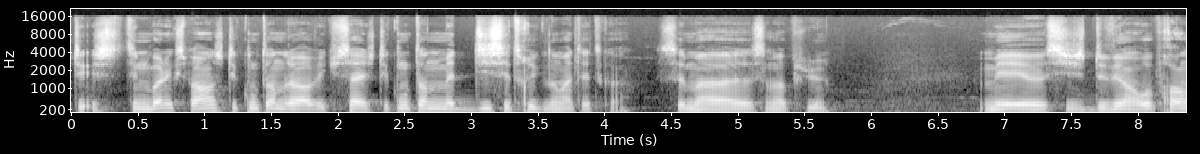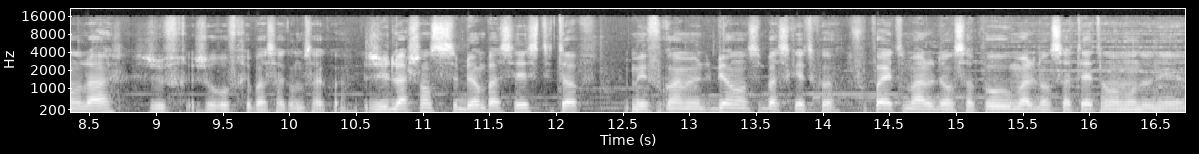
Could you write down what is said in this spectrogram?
C'était une bonne expérience, j'étais content d'avoir vécu ça et j'étais content de mettre 10 ces trucs dans ma tête. Quoi. Ça m'a plu. Mais euh, si je devais en reprendre là, je, ferais- je referais pas ça comme ça. J'ai eu de la chance, c'est bien passé, c'était top. Mais il faut quand même être bien dans ses baskets. Quoi. Faut pas être mal dans sa peau ou mal dans sa tête à un moment donné.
